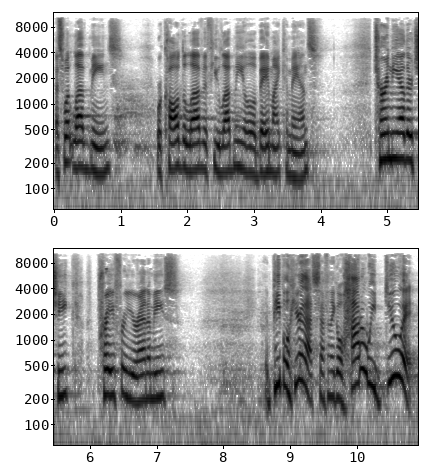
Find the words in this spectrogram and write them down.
That's what love means. We're called to love. If you love me, you'll obey my commands. Turn the other cheek. Pray for your enemies. And people hear that stuff and they go, How do we do it?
